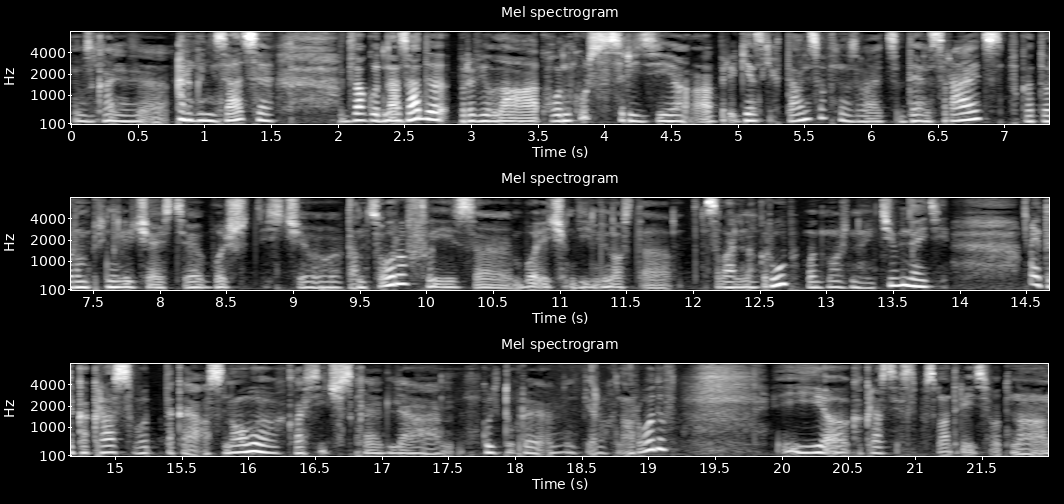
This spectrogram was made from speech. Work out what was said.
музыкальная организация, два года назад провела конкурс среди аборигенских танцев, называется Dance Rides, в котором приняли участие больше тысячи танцоров из более чем 90 танцевальных групп. Вот можно на YouTube найти. Это как раз вот такая основа классическая для культуры первых народов. И а, как раз если посмотреть вот на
